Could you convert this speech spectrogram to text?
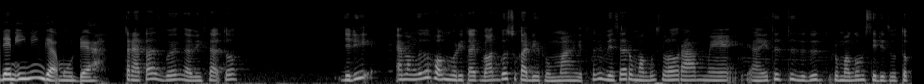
Dan ini nggak mudah. ternyata gue nggak bisa tuh jadi emang gue tuh homebody type banget gue suka di rumah gitu tapi biasanya rumah gue selalu rame nah itu tuh, tuh, tuh rumah gue mesti ditutup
